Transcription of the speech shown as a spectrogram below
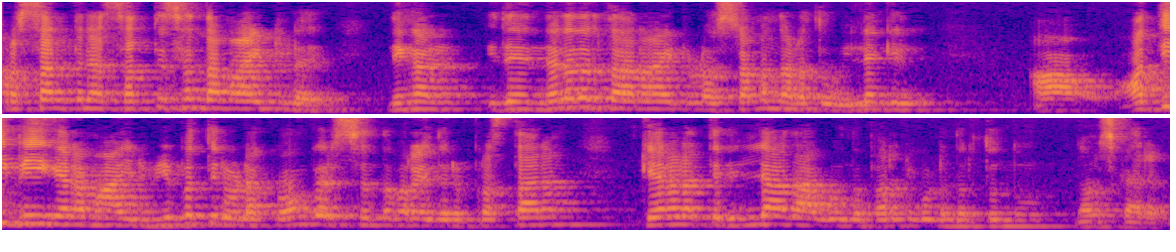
പ്രസ്ഥാനത്തിന് സത്യസന്ധമായിട്ടുള്ള നിങ്ങൾ ഇത് നിലനിർത്താനായിട്ടുള്ള ശ്രമം നടത്തൂ. ഇല്ലെങ്കിൽ ആ അതിഭീകരമായ ഒരു വിപത്തിലൂടെ കോൺഗ്രസ് എന്ന് പറയുന്ന ഒരു പ്രസ്ഥാനം കേരളത്തിൽ ഇല്ലാതാകുമെന്ന് പറഞ്ഞുകൊണ്ട് നിർത്തുന്നു. നമസ്കാരം.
